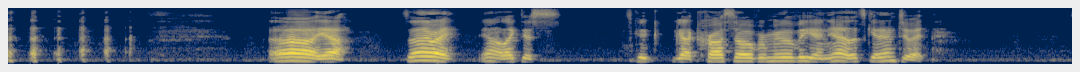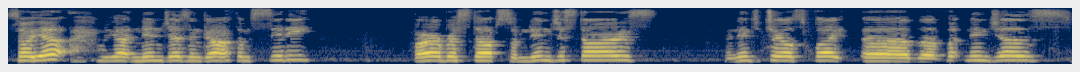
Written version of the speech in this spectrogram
Oh, yeah. So anyway, yeah, I like this. It's good. We got a crossover movie, and yeah, let's get into it. So yeah, we got ninjas in Gotham City. Barbara stops some ninja stars. The Ninja Turtles fight uh, the Foot Ninjas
